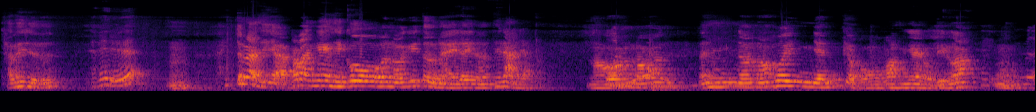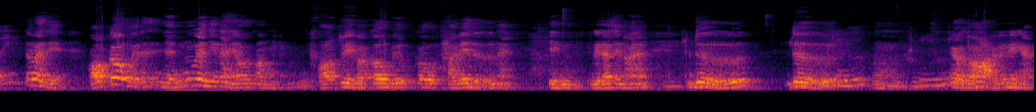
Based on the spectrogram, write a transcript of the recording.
食べる食べる ừ. tức là gì nhỉ các bạn nghe thấy cô nói cái từ này đây nó thế nào nhỉ nó nó nó nó hơi nhấn kiểu vòng vòng như này một tí đúng không ừ. lưỡi tức là gì có câu người ta sẽ nhấn nguyên như này thôi còn có tùy vào câu ví dụ câu thái bê tử này thì người ta sẽ nói là nữ ừ, rồi nó hỏi với mình ạ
